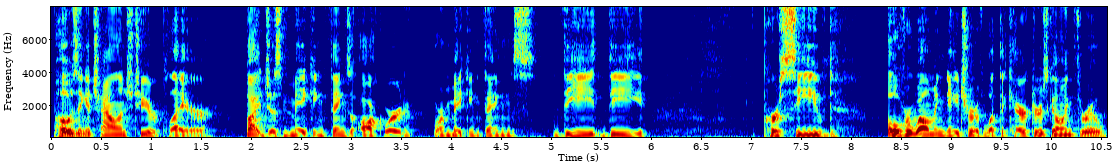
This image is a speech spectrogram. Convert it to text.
posing a challenge to your player by just making things awkward or making things the the perceived overwhelming nature of what the character is going through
